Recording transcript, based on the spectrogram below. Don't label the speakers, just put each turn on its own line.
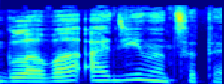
Глава 11.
